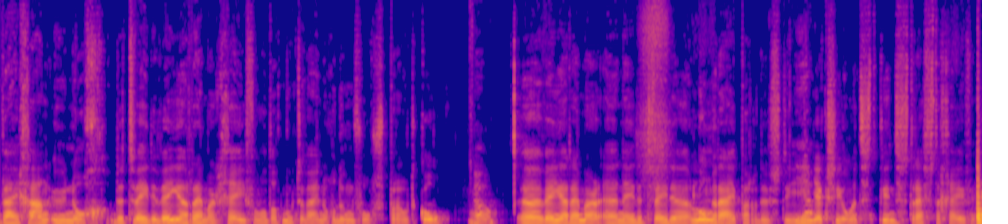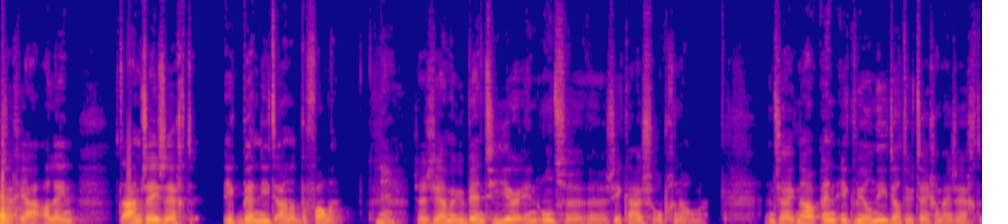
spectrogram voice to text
wij gaan u nog de tweede weeënremmer geven, want dat moeten wij nog doen volgens het protocol. Oh. weeënremmer, nee, de tweede longrijper, dus die injectie om het kind stress te geven. Ik zeg, ja, alleen het AMC zegt, ik ben niet aan het bevallen. Nee. Zei ze, ja, maar u bent hier in onze uh, ziekenhuis opgenomen. En zei ik, nou, en ik wil niet dat u tegen mij zegt,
